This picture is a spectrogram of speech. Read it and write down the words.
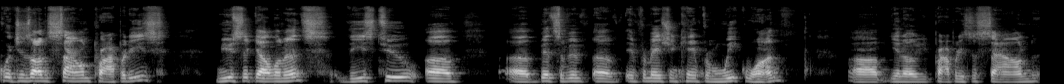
which is on sound properties music elements. These two uh, uh, bits of, inf of, information came from week one. Uh, you know, properties of sound,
